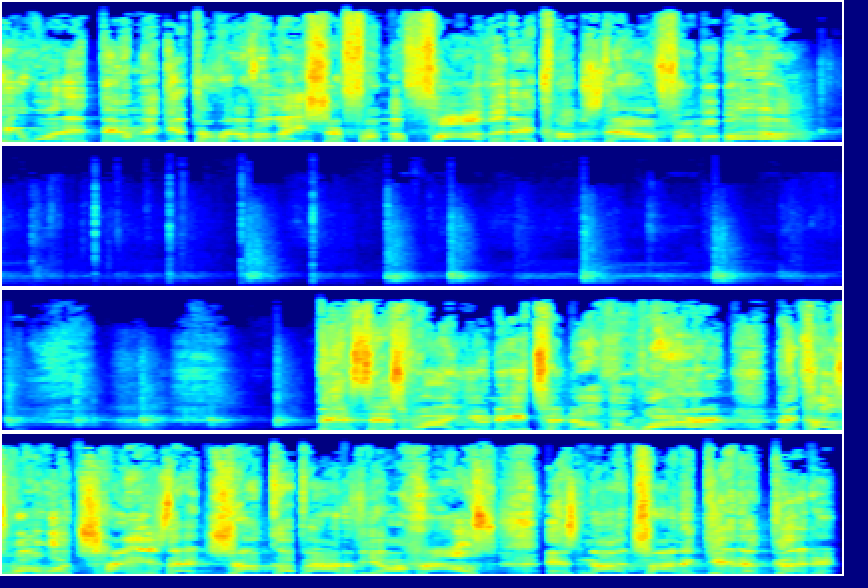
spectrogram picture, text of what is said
He wanted them to get the revelation from the Father that comes down from above. This is why you need to know the word because what will change that junk up out of your house is not trying to get a good,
